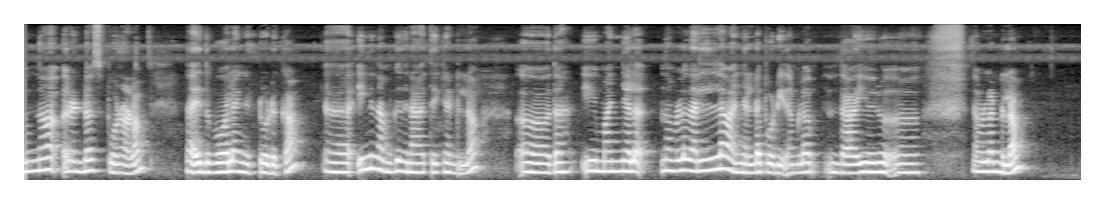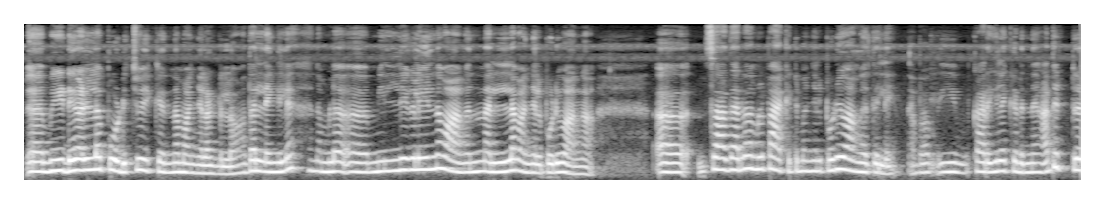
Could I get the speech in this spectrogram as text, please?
ഒന്നോ രണ്ടോ സ്പൂണോളം ഇതുപോലെ അങ്ങ് ഇട്ട് കൊടുക്കാം. ഇനി നമുക്ക് ഇതിനകത്തേക്ക് ഉണ്ടല്ലോ ഇതാ ഈ മഞ്ഞൾ നമ്മൾ നല്ല മഞ്ഞളുടെ പൊടി നമ്മൾ എന്താ ഈ ഒരു നമ്മളുണ്ടല്ലോ വീടുകളിൽ പൊടിച്ച് വയ്ക്കുന്ന മഞ്ഞളുണ്ടല്ലോ അതല്ലെങ്കിൽ നമ്മൾ മില്ലുകളിൽ നിന്ന് വാങ്ങുന്ന നല്ല മഞ്ഞൾപ്പൊടി വാങ്ങുക. സാധാരണ നമ്മൾ പാക്കറ്റ് മഞ്ഞൾപ്പൊടി വാങ്ങത്തില്ലേ? അപ്പം ഈ കറിയിലൊക്കെ ഇടുന്ന അതിട്ട്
